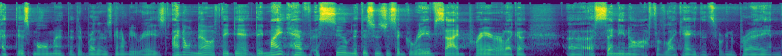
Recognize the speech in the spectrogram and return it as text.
at this moment that their brother was going to be raised? I don't know if they did. They might have assumed that this was just a graveside prayer, like a, a sending off of like, hey, this, we're going to pray. And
